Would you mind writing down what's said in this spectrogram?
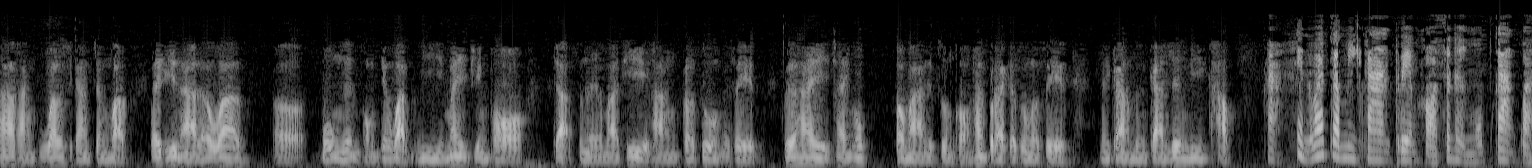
ถ้าทางผู้ว่าราชการจังหวัดได้พิจารณาแล้วว่าวงเงินของจังหวัดมีไม่เพียงพอจะเสนอมาที่ทางกระทรวงเกษตร เพื่อให้ใช้งบประมาณในส่วนของท่านปลัดกระทรวงเกษตร ในการดำเนินการเรื่องนี้ครับค่ะเห็นว่าจะมีการเตรียมขอเสนองบกลางกว่า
